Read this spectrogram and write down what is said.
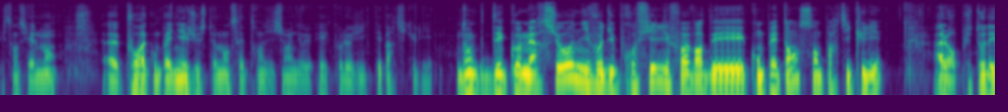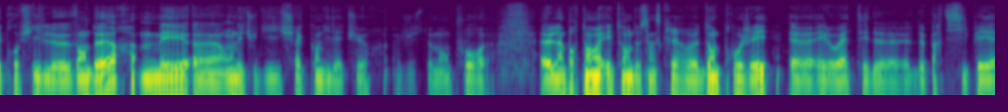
essentiellement, euh, pour accompagner justement cette transition écologique des particuliers. Donc des commerciaux, au niveau du profil, il faut avoir des compétences en particulier? Alors plutôt des profils vendeurs, mais euh, on étudie chaque candidature justement pour euh, l'important étant de s'inscrire dans le projet euh, et de, participer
